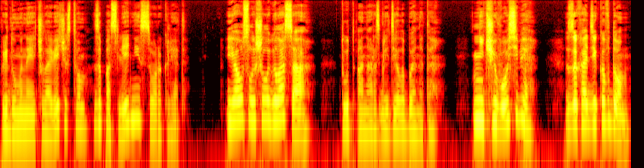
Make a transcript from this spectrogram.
придуманные человечеством за последние 40 лет. Я услышала голоса. Тут она разглядела Беннета. «Ничего себе! Заходи-ка в дом!»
